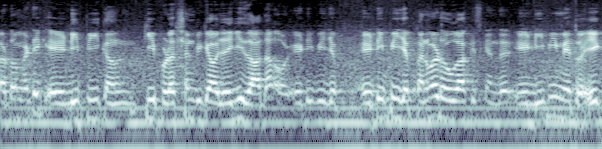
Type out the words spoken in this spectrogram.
ऑटोमेटिक एडीपी की प्रोडक्शन भी क्या हो जाएगी ज़्यादा? और एटीपी जब एटीपी जब कन्वर्ट होगा किसके अंदर? एडीपी में तो एक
